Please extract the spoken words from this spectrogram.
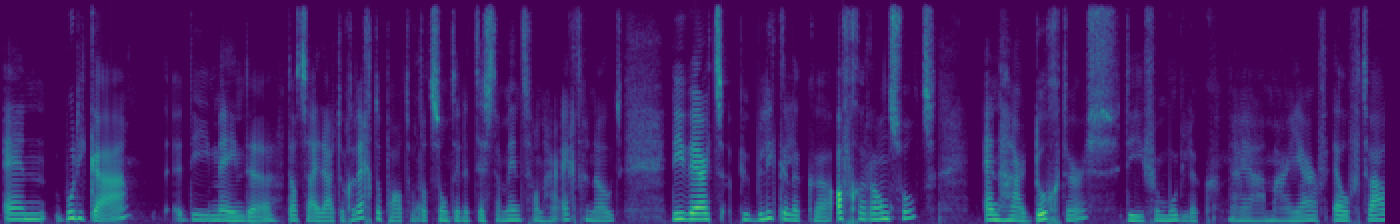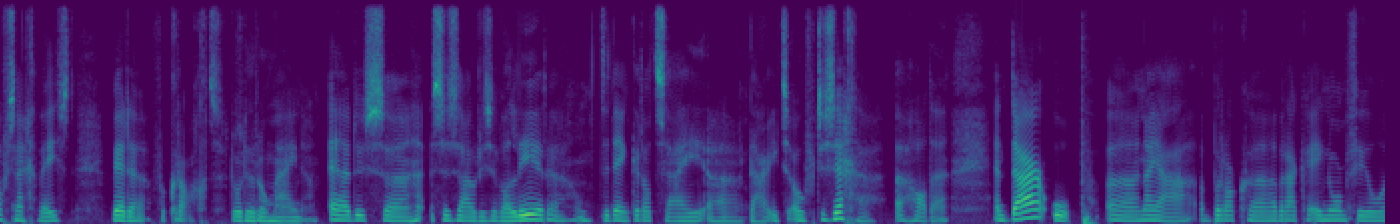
En Boudica, die meende dat zij daar toch recht op had, want dat stond in het testament van haar echtgenoot, die werd publiekelijk afgeranseld. En haar dochters, die vermoedelijk nou ja, maar een jaar of 11, 12 zijn geweest, werden verkracht door de Romeinen. Uh, dus uh, ze zouden ze wel leren om te denken dat zij uh, daar iets over te zeggen hadden. En daarop nou ja, brak, braken enorm veel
